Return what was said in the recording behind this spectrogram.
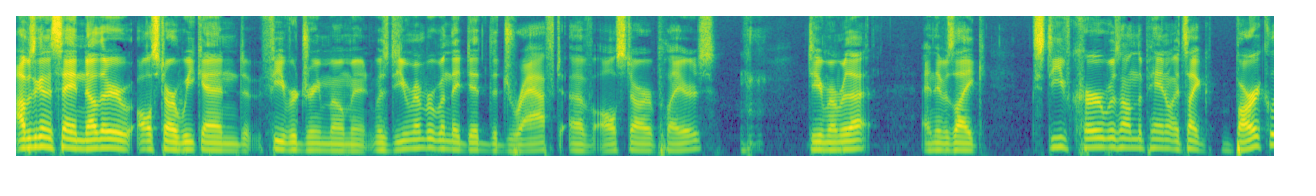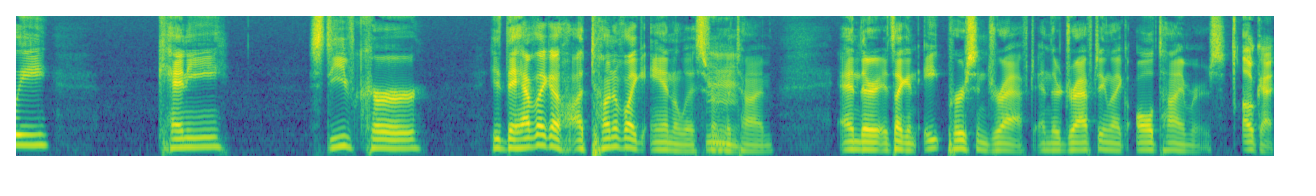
I was gonna say another All Star Weekend fever dream moment was. Do you remember when they did the draft of All Star players? do you remember that? And it was like Steve Kerr was on the panel. It's like Barkley, Kenny, Steve Kerr. He, they have like a, a ton of like analysts from the Mm. time, and they're it's like an eight person draft, and they're drafting like all timers. Okay.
